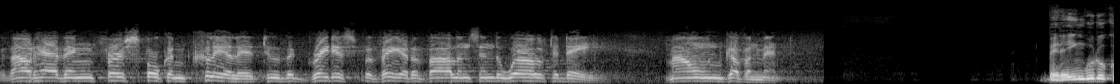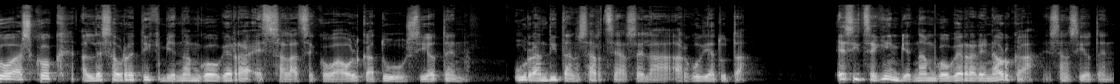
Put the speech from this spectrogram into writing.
without having first spoken clearly to the greatest purveyor of violence in the world today, my own government. Bere inguruko askok aldez aurretik Vietnamgo gerra ez salatzeko aholkatu zioten, ur handitan sartzea zela argudiatuta. Ez hitz egin Vietnamgo gerraren aurka, esan zioten.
